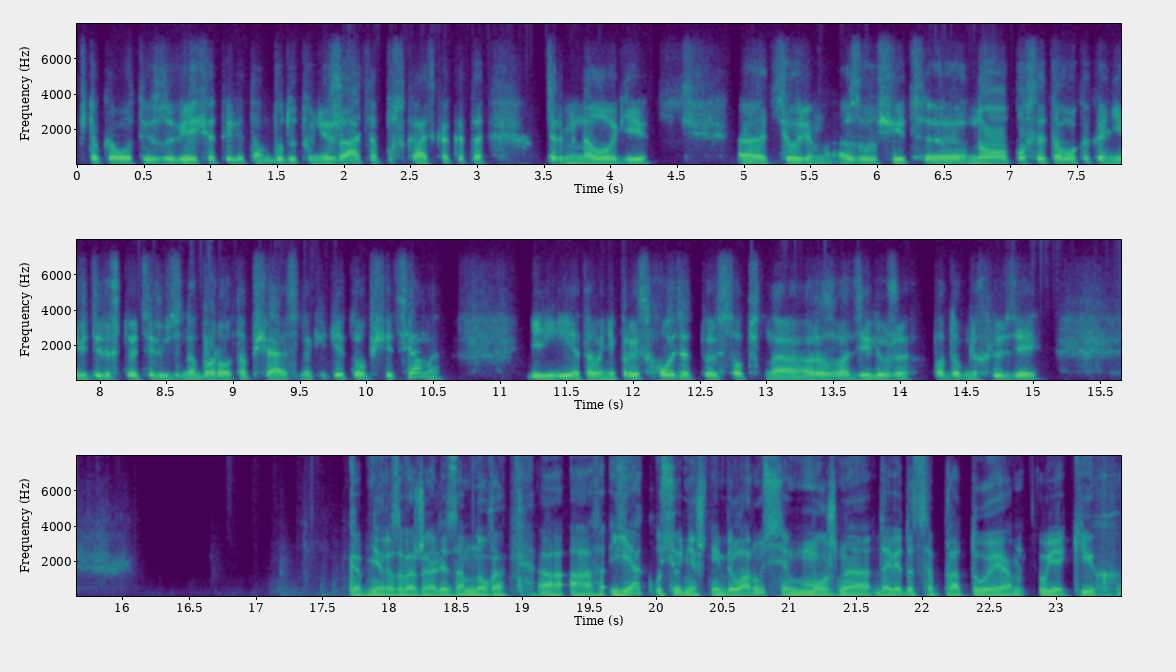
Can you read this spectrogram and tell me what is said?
что кого-то изувечат или там будут унижать, опускать, как это в терминологии э, тюрем звучит. Э, но после того, как они видели, что эти люди, наоборот, общаются на какие-то общие темы, и этого не происходит, то есть, собственно, разводили уже подобных людей каб не разважалі за много а, а як у сённяшняй беларусі можна даведацца пра тое у якіх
